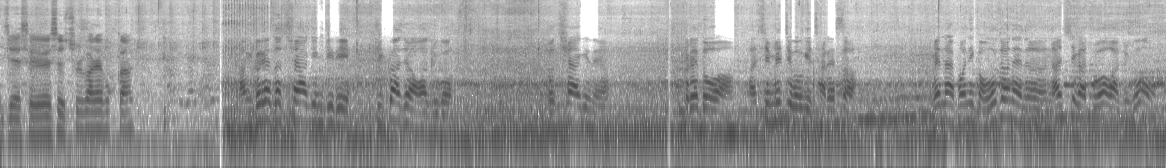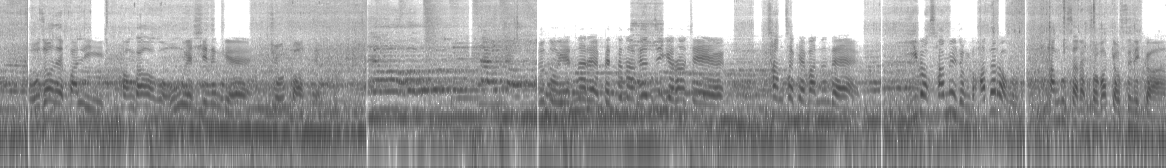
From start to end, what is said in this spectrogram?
이제 슬슬 출발해볼까? 안 그래도 최악인 길이 뒤까지 와가지고 더 최악이네요. 그래도 아침 일찍 오길 잘했어. 맨날 보니까 오전에는 날씨가 좋아가지고 오전에 빨리 관광하고 오후에 쉬는 게 좋을 것 같아요. 저도 옛날에 베트남 현지 결혼식 참석해봤는데 2박 3일 정도 하더라고. 한국 사람 저밖에 없으니까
